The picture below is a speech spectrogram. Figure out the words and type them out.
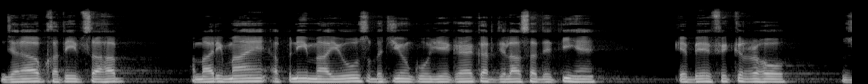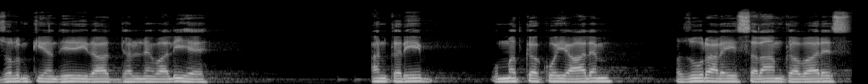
جناب خطیب صاحب ہماری مائیں اپنی مایوس بچیوں کو یہ کہہ کر دلاسا دیتی ہیں کہ بے فکر رہو، ظلم کی اندھیری رات ڈھلنے والی ہے۔ ان قریب امت کا کوئی عالم، حضور علیہ السلام کا وارث،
